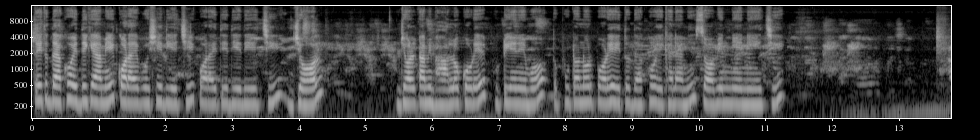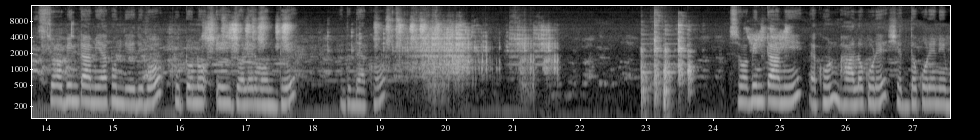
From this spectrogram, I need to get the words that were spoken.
তো এই তো দেখো, এদিকে আমি কড়াই বসিয়ে দিয়েছি। কড়াইতে দিয়ে দিয়েছি জল। জলটা আমি ভালো করে ফুটিয়ে নেব। তো ফুটানোর পরে এই তো দেখো, এখানে আমি সয়াবিন নিয়ে নিয়েছি। সয়াবিনটা আমি এখন দিয়ে দিব ফুটনো এই জলের মধ্যে। কিন্তু দেখো। সয়াবিনটা আমি এখন ভালো করে সেদ্ধ করে নেব।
